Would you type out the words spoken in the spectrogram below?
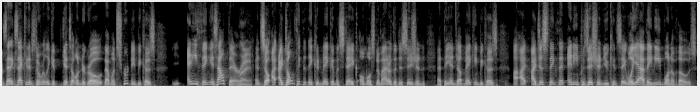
is that executives don't really get, get to undergo that much scrutiny because anything is out there. Right. And so I, I, don't think that they could make a mistake almost no matter the decision that they end up making because I, I just think that any position you can say, well, yeah, they need one of those.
